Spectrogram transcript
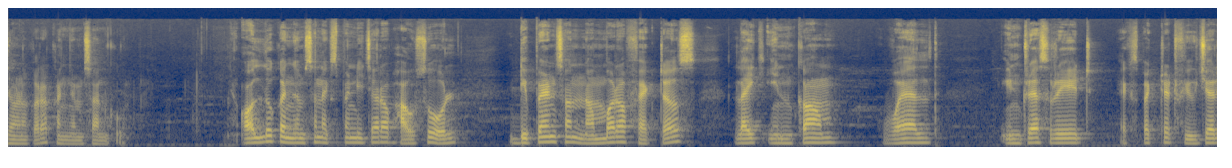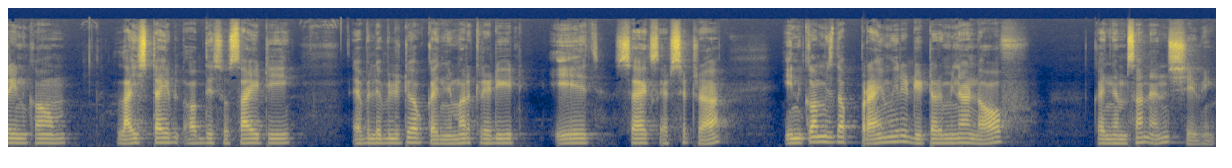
ଜଣକର କଞ୍ଜମ୍ସନ୍କୁ although consumption expenditure of household depends on number of factors like income, wealth, interest rate, expected future income, lifestyle of the society, availability of consumer credit, age, sex, etc. Income is the primary determinant of consumption and saving.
